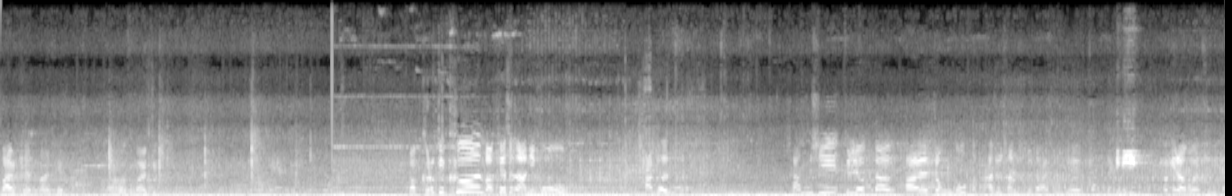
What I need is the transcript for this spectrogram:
마켓 마켓. 이것도 마켓 막 그렇게 큰 마켓은 아니고 작은 잠시 들렸다 갈 정도? 아주 잠시 들렸다 갈 정도의 크기라고 했습니다.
